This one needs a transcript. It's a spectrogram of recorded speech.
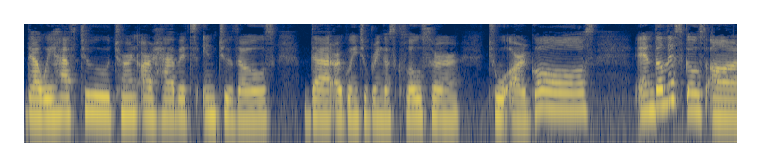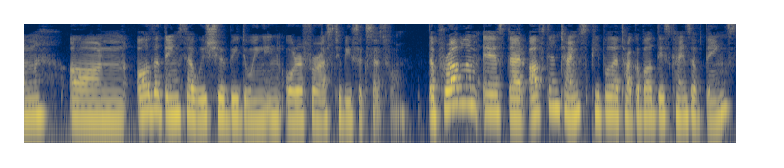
that we have to turn our habits into those that are going to bring us closer to our goals. And the list goes on on all the things that we should be doing in order for us to be successful. The problem is that oftentimes people that talk about these kinds of things,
